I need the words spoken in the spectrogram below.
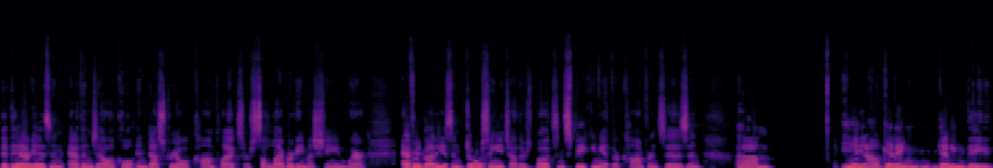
that there is an evangelical industrial complex or celebrity machine where everybody is endorsing each other's books and speaking at their conferences and um, you know getting getting the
